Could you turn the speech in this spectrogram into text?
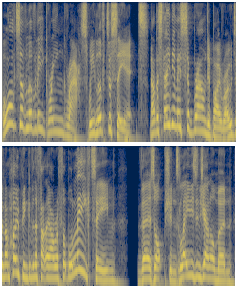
lots of lovely green grass. We love to see it. Now, the stadium is surrounded by roads, and I'm hoping, given the fact they are a football league team, there's options. Ladies and gentlemen,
